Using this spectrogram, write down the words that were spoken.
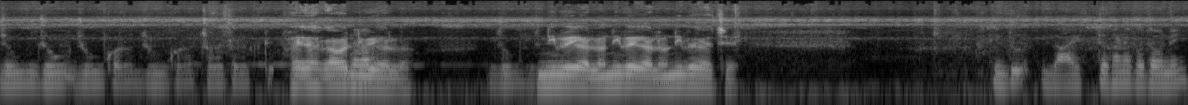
জুম জুম জুম করো জুম করো চলো চলো একটু। হয়ে দেখো আবার নিভে গেল। জুম নিভে গেল নিভে গেল নিভে গেছে। কিন্তু লাইট তো এখানে কোথাও নেই।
